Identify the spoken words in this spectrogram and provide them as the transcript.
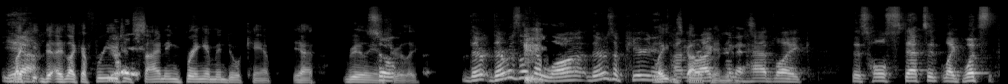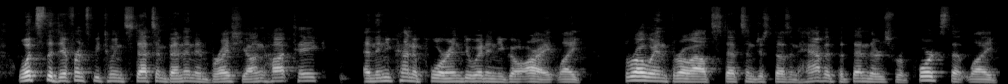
Yeah. Like, like a free agent signing, bring him into a camp. Yeah, really So, and truly. there there was like a long there was a period in time where I kind of had like this whole Stetson like what's what's the difference between Stetson Bennett and Bryce Young hot take and then you kind of pour into it and you go all right like throw in throw out Stetson just doesn't have it but then there's reports that like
